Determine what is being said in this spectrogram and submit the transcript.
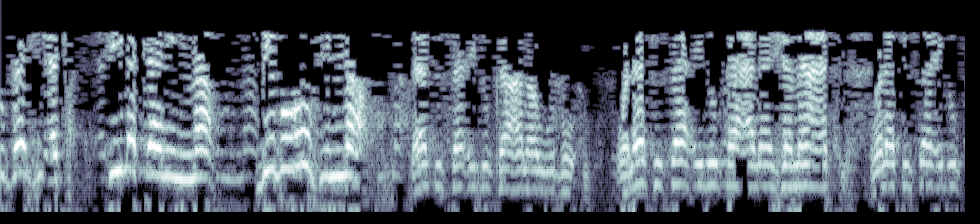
يفاجئك في مكان ما بظروف ما. لا تساعدك على وضوء ولا تساعدك على جماعة ولا تساعدك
